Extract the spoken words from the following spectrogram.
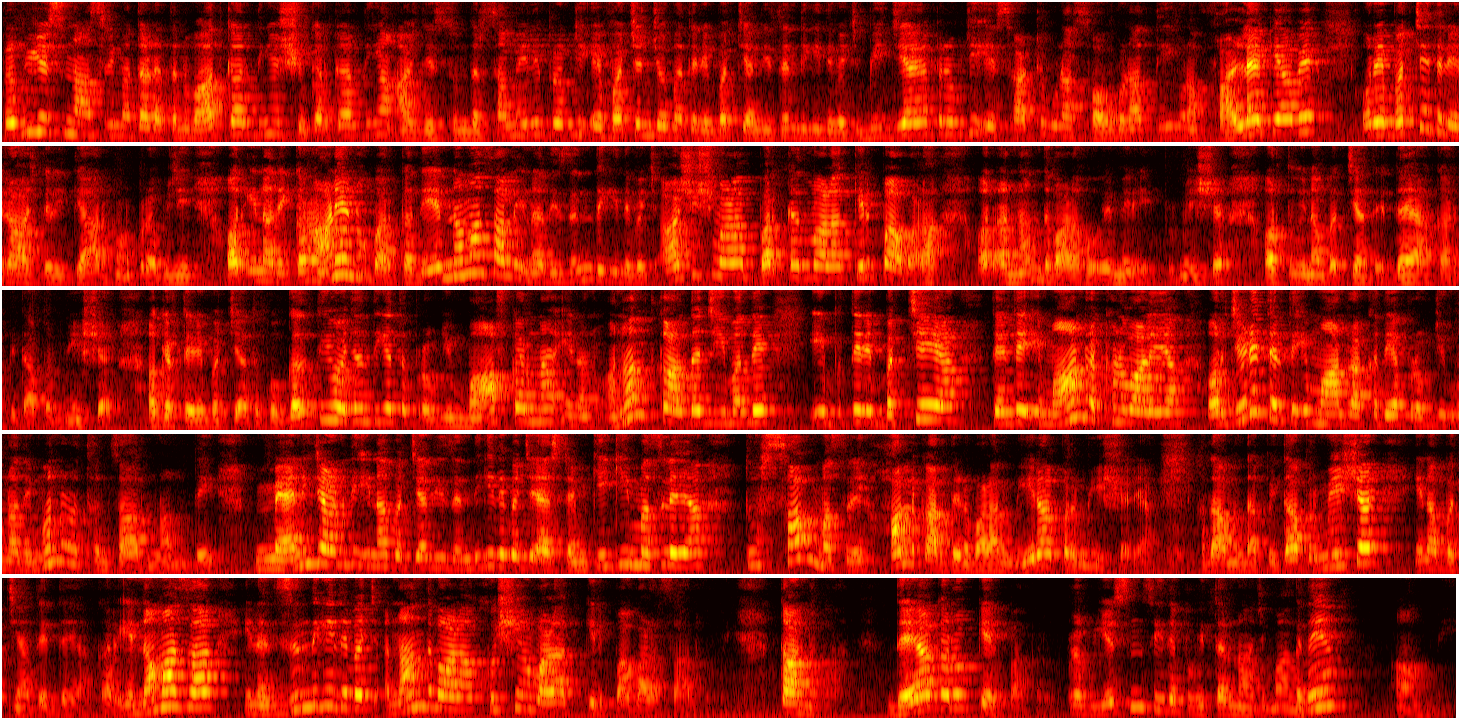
ਪ੍ਰਭੂ ਯਿਸੂ ਨਾਸਰੀ ਮੈਂ ਤੁਹਾਡਾ ਧੰਨਵਾਦ ਕਰਦੀ ਹਾਂ ਸ਼ੁਕਰ ਕਰਦੀ ਹਾਂ ਅੱਜ ਦੇ ਸੁੰਦਰ ਸਮੇਂ ਲਈ ਪ੍ਰਭੂ ਜੀ, ਇਹ ਵਚਨ ਜੋ ਮੈਂ ਤੇਰੇ ਬੱਚਿਆਂ ਦੀ ਜ਼ਿੰਦਗੀ ਦੇ ਵਿੱਚ ਬੀਜਿਆ ਹੈ ਪ੍ਰਭੂ ਜੀ, ਇਹ 60 ਗੁਣਾ 100 ਗੁਣਾ 30 ਗੁਣਾ ਫਲ ਲੈ ਕੇ ਆਵੇ ਔਰ ਇਹ ਬੱਚੇ ਤੇਰੇ ਰਾਜ ਦੇ ਲਈ ਤਿਆਰ ਹੋਣ ਪ੍ਰਭੂ ਜੀ। ਔਰ ਇਹਨਾਂ ਦੇ ਘਰਾਣਿਆਂ ਨੂੰ ਬਰਕਤ ਦੇ ਇਹ ਨਵਾਂ ਸਾਲ ਇਹਨਾਂ ਦੀ ਜ਼ਿੰਦਗੀ ਦੇ ਵਿੱਚ ਆਸ਼ੀਸ਼ ਵਾਲਾ, ਬਰਕਤ ਵਾਲਾ, ਕਿਰਪਾ ਵਾਲਾ ਔਰ ਆਨੰਦ ਵਾਲਾ ਹੋਵੇ ਮੇਰੇ ਪਰਮੇਸ਼ਰ। ਔਰ ਤੂੰ ਇਹਨਾਂ ਬੱਚਿਆਂ ਤੇ ਦਇਆ ਕਰ ਪਿਤਾ ਪਰਮੇਸ਼ਰ। ਅਗਰ ਤੇਰੇ ਬੱਚਿਆਂ ਤੋਂ ਕੋਈ ਗਲਤੀ ਹੋ ਜਾਂਦੀ ਹੈ ਤਾਂ ਪ੍ਰਭੂ ਜੀ ਮਾਫ ਕਰਨਾ, ਇਹਨਾਂ ਨੂੰ ਅਨੰਤ ਕਾਲ ਦਾ ਜੀਵਨ ਦੇ। ਇਹ ਤੇਰੇ ਬੱਚੇ ਆ ਤੇਰੇ ਤੇ ਈਮਾਨ ਰੱਖਣ ਵਾਲੇ ਆ ਔਰ ਜਿਹੜੇ ਤੇਰੇ ਤੇ ਈਮਾਨ ਰੱਖਦੇ ਆ ਪ੍ਰਭੂ ਜੀ, ਉਹਨਾਂ ਦੇ ਮਨੋਰਥ ਅਨੁਸਾਰ ਉਹਨਾਂ ਨੂੰ ਦੇ। ਮੈਂ ਨਹੀਂ ਜਾਣਦੀ ਇਹਨਾਂ ਬੱਚਿਆਂ ਦੀ ਜ਼ਿੰਦਗੀ ਦੇ ਵਿੱਚ ਇਸ ਟਾਈਮ ਕੀ ਕੀ ਮਸਲੇ ਆ। ਤੂੰ ਸਭ ਮਸਲੇ ਹੱਲ ਕਰ ਦੇਣ ਵਾਲਾ ਮੇਰਾ ਪਰਮੇਸ਼ਰ ਆ। ਖੁਦਾਵੰਦ ਦਾ ਪਿਤਾ ਪਰਮੇਸ਼ਰ, ਇਹਨਾਂ ਬੱਚਿਆਂ ਤੇ ਦਇਆ ਕਰ। ਇਹ ਨਵਾਂ ਸਾਲ, ਇਹਨਾਂ ਦੀ ਜ਼ਿੰਦਗੀ ਦੇ ਵਿੱਚ ਆਨੰਦ ਵਾਲਾ, ਖੁਸ਼ੀਆਂ ਵਾਲਾ, ਕਿਰਪਾ ਵਾਲਾ ਸਾਲ ਹੋਵੇ। ਧੰਨਵਾਦ। ਦਇਆ ਕਰੋ, ਕਿਰਪਾ ਕਰੋ। ਪ੍ਰਭੂ ਯਿਸੂ ਮਸੀਹ ਦੇ ਪਵਿੱਤਰ ਨਾਮ 'ਚ ਮੰਗਦੇ ਆ ਆਮੀਨ।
